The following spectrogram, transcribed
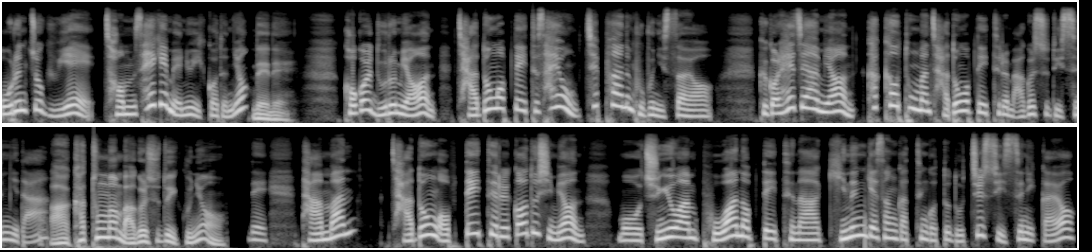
오른쪽 위에 점 3개 메뉴 있거든요. 네네. 그걸 누르면 자동 업데이트 사용 체크하는 부분이 있어요. 그걸 해제하면 카카오톡만 자동 업데이트를 막을 수도 있습니다. 아, 카톡만 막을 수도 있군요. 다만 자동 업데이트를 꺼두시면 뭐 중요한 보안 업데이트나 기능 개선 같은 것도 놓칠 수 있으니까요.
